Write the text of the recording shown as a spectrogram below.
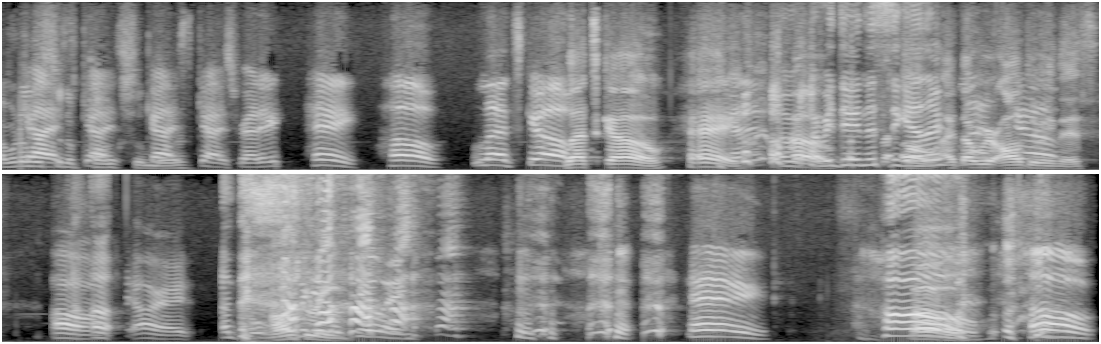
I want to guys, listen to punk guys, some guys, guys, ready? Hey, ho, let's go. Let's go. Hey. Are, we- are we doing this together? Oh, I thought we were all go. doing this. oh, Uh, all right. On How's three. feeling? hey, Ho! ho,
